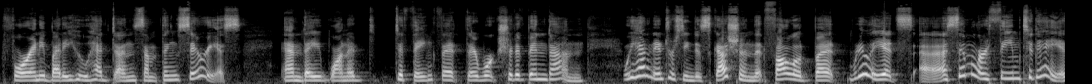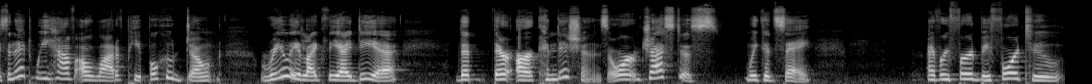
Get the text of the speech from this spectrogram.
for anybody who had done something serious. And they wanted to think that their work should have been done. We had an interesting discussion that followed, but really it's a similar theme today, isn't it? We have a lot of people who don't really like the idea that there are conditions or justice, we could say. I've referred before to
